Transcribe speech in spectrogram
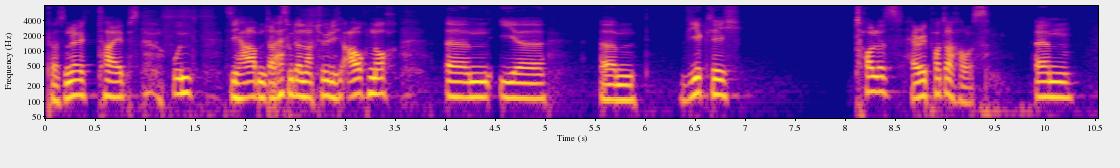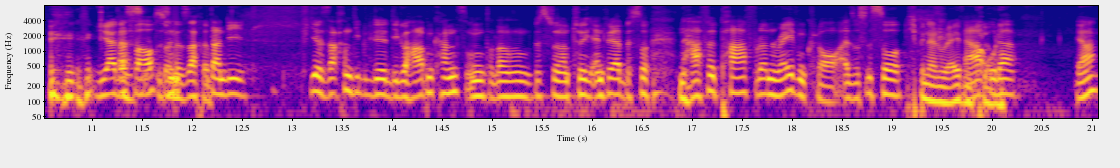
Personality Types und sie haben dazu Was? dann natürlich auch noch ähm, ihr ähm, wirklich tolles Harry Potter Haus. Ähm, ja, das, das, war auch so eine Sache. Dann die, vier Sachen, die du, die du haben kannst. Und dann bist du natürlich entweder bist du ein Hufflepuff oder ein Ravenclaw. Also es ist so. Ich bin ein Ravenclaw. Ja, oder. Ja.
